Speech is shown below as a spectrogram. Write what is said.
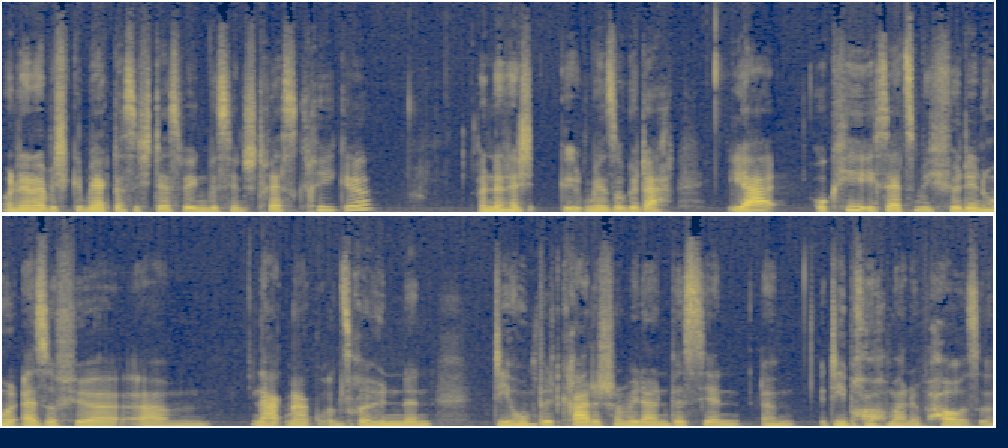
Und dann habe ich gemerkt, dass ich deswegen ein bisschen Stress kriege. Und dann habe ich mir so gedacht, ja, okay, ich setze mich für den also für ähm, Nack Nack, unsere Hündin, die humpelt gerade schon wieder ein bisschen, ähm, die braucht mal eine Pause.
